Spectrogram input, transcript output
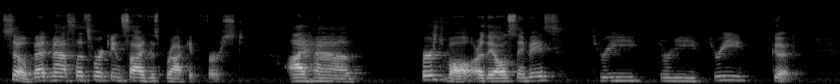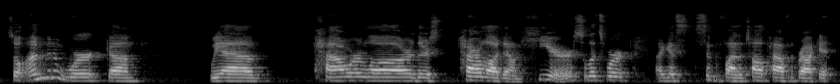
So, BEDMAS, let's work inside this bracket first. I have First of all, are they all the same base? Three, three, three. Good. So I'm going to work, um, we have power law, or there's power law down here. So let's work, I guess, simplify the top half of the bracket,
